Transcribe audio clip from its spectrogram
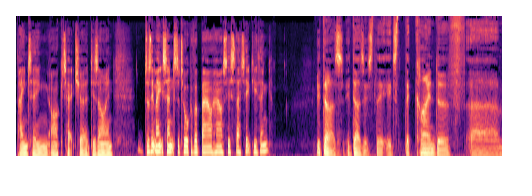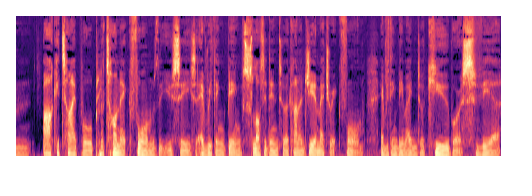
painting, architecture, design. Does it make sense to talk of a Bauhaus aesthetic, do you think? It does. It does. It's the it's the kind of um, archetypal platonic forms that you see. So everything being slotted into a kind of geometric form, everything being made into a cube or a sphere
